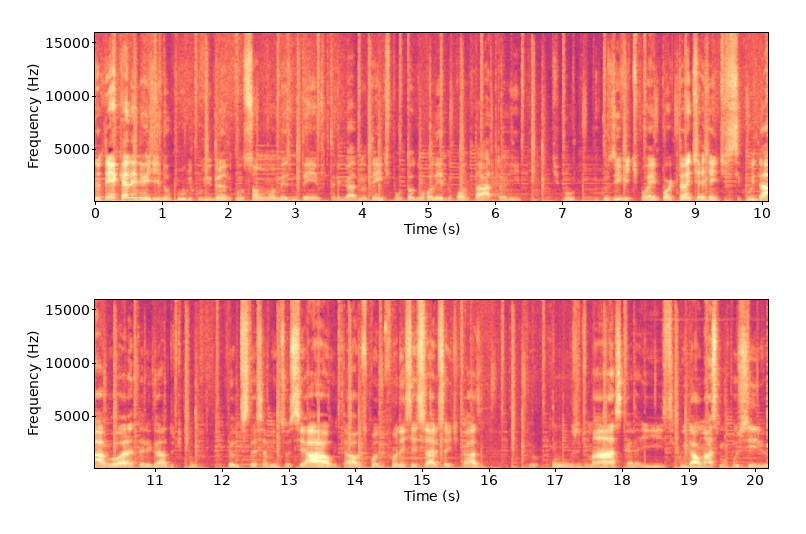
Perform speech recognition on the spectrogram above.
não tem aquela energia do público vibrando com o som ao mesmo tempo, tá ligado? Não tem, tipo, todo o rolê do contato ali. Tipo, inclusive, tipo, é importante a gente se cuidar agora, tá ligado? Tipo, pelo distanciamento social e tal, quando for necessário sair de casa com o uso de máscara e se cuidar o máximo possível.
